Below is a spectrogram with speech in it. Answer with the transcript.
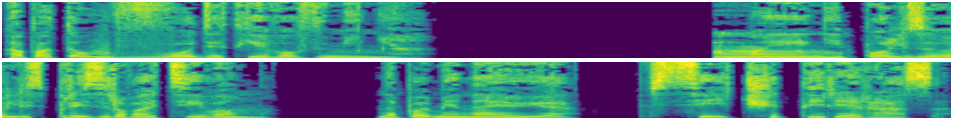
а потом вводит его в меня. Мы не пользовались презервативом, напоминаю я, все четыре раза.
